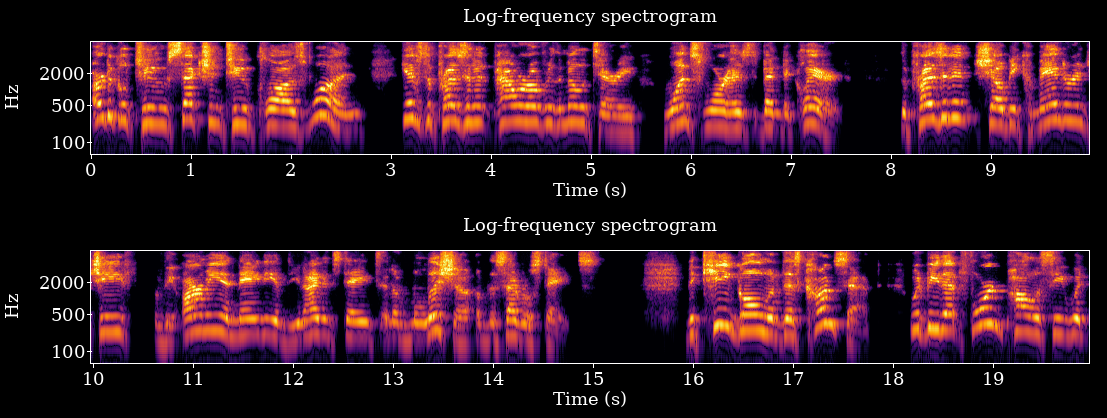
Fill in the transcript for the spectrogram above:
Article 2, Section 2, Clause 1 gives the president power over the military once war has been declared. The president shall be commander in chief of the Army and Navy of the United States and of militia of the several states. The key goal of this concept would be that foreign policy would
